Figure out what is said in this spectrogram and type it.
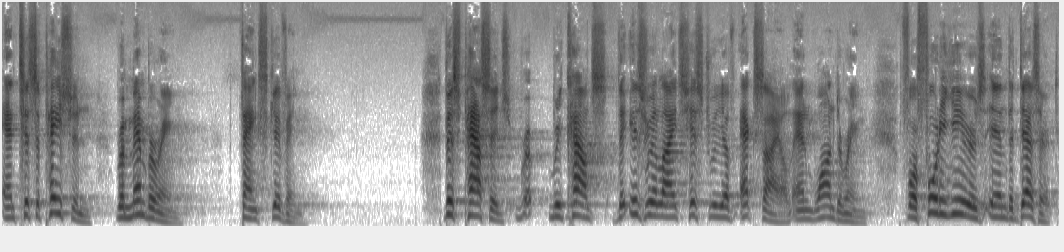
Anticipation, remembering, thanksgiving. This passage re- recounts the Israelites' history of exile and wandering for 40 years in the desert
